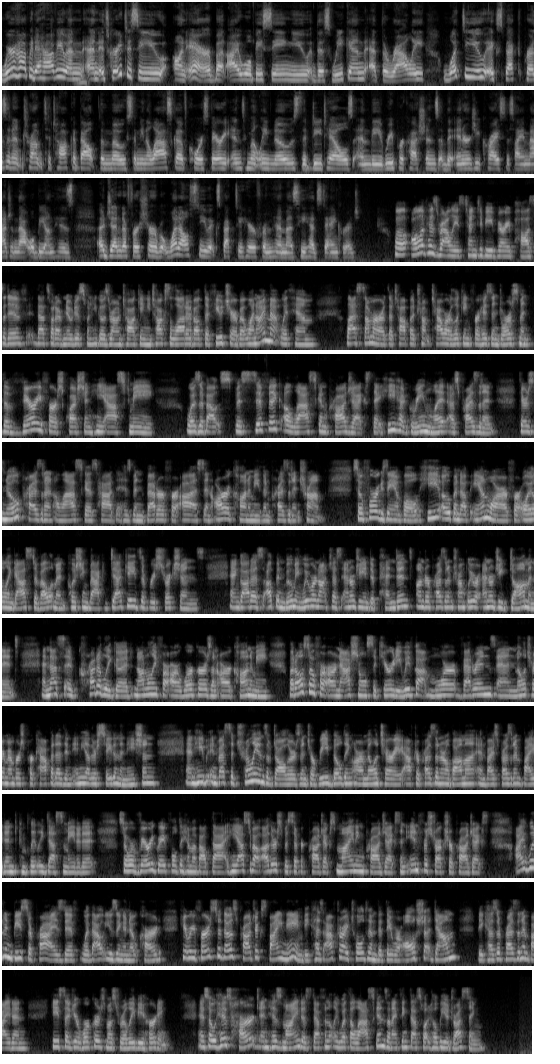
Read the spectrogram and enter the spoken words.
We're happy to have you and, and it's great to see you on air, but I will be seeing you this weekend at the rally. What do you expect President Trump to talk about the most? I mean, Alaska, of course, very intimately knows the details and the repercussions of the energy crisis. I imagine that will be on his agenda for sure. But what else do you expect to hear from him as he heads to Anchorage? Well, all of his rallies tend to be very positive. That's what I've noticed when he goes around talking. He talks a lot about the future. But when I met with him, last summer at the top of Trump Tower looking for his endorsement, the very first question he asked me was about specific Alaskan projects that he had greenlit as president. There's no president Alaska has had that has been better for us and our economy than President Trump. So, for example, he opened up ANWR for oil and gas development, pushing back decades of restrictions and got us up and booming. We were not just energy independent under President Trump, we were energy dominant. And that's incredibly good, not only for our workers and our economy, but also for our national security. We've got more veterans and military members per capita capita than any other state in the nation. And he invested trillions of dollars into rebuilding our military after President Obama and Vice President Biden completely decimated it. So we're very grateful to him about that. He asked about other specific projects, mining projects and infrastructure projects. I wouldn't be surprised if, without using a note card, he refers to those projects by name because after I told him that they were all shut down because of President Biden, he said, Your workers must really be hurting. And so his heart and his mind is definitely with Alaskans, and I think that's what he'll be addressing.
